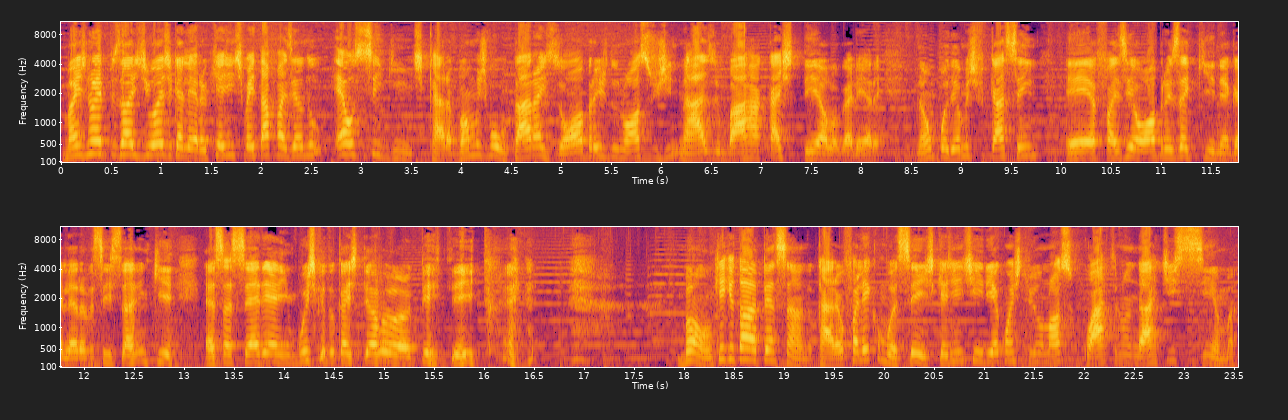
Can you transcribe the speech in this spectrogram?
mas no episódio de hoje, galera, o que a gente vai estar tá fazendo é o seguinte, cara. Vamos voltar às obras do nosso ginásio barra castelo, galera. Não podemos ficar sem é, fazer obras aqui, né, galera? Vocês sabem que essa série é em busca do castelo perfeito. Bom, o que, que eu tava pensando? Cara, eu falei com vocês que a gente iria construir o nosso quarto no andar de cima.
